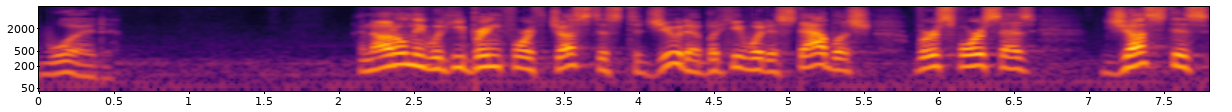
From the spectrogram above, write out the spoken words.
would. And not only would he bring forth justice to Judah, but he would establish, verse 4 says, justice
